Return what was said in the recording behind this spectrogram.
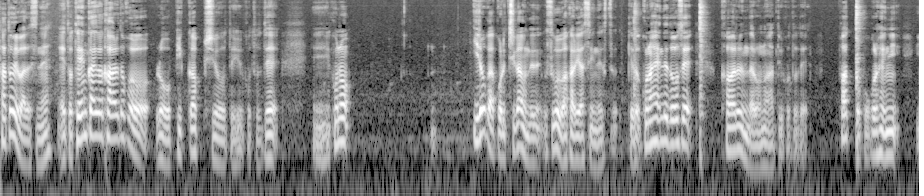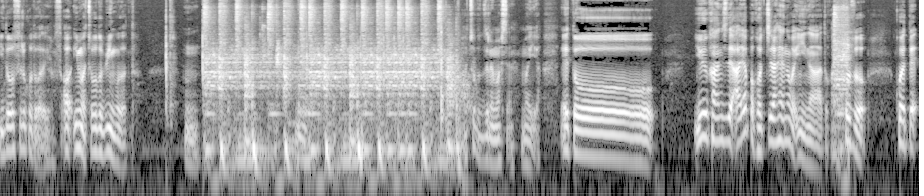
例えばですね、えっ、と、展開が変わるところをピックアップしようということで、えこの、色がこれ違うんで、すごいわかりやすいんですけど、この辺でどうせ変わるんだろうなということで、パッとここら辺に移動することができます。あ、今ちょうどビンゴだった。うん。あ、ちょっとずれましたね。まあいいや。えっ、という感じで、あ、やっぱこっちら辺の方がいいなとか、そうそう、こうやって、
